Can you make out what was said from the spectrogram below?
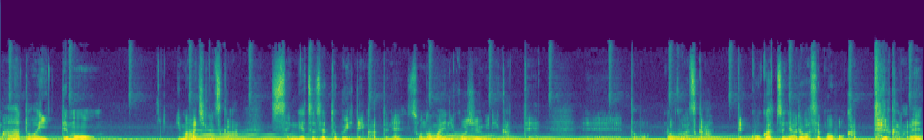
まあとは言っても、今8月か。先月 ZV-10 買ってね、その前に 50mm 買って、えっ、ー、と、6月か。で、5月にアルバ7 4買ってるからね。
